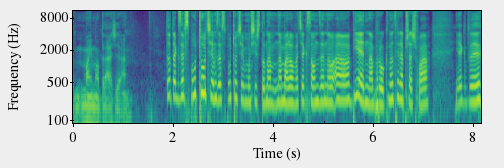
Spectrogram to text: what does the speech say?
w moim obrazie. To tak ze współczuciem, ze współczuciem musisz to nam, namalować, jak sądzę. No a biedna Brooke, no tyle przeszła. Jakby...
